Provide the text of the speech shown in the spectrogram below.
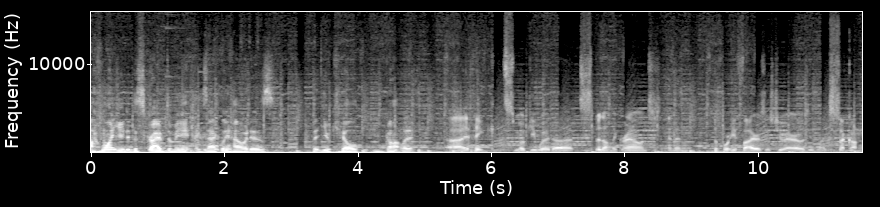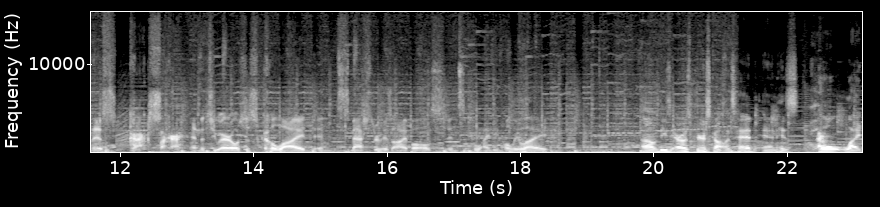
I want you to describe to me exactly how it is that you kill Gauntlet. Uh, I think Smokey would uh, spit on the ground, and then before he fires his two arrows, he's like, "Suck on this, cocksucker!" And the two arrows just collide and smash through his eyeballs in some blinding holy light. Um, these arrows pierce Gauntlet's head, and his whole like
